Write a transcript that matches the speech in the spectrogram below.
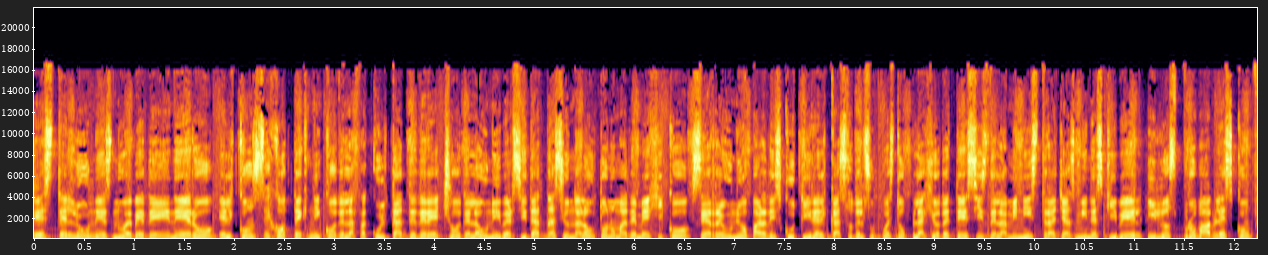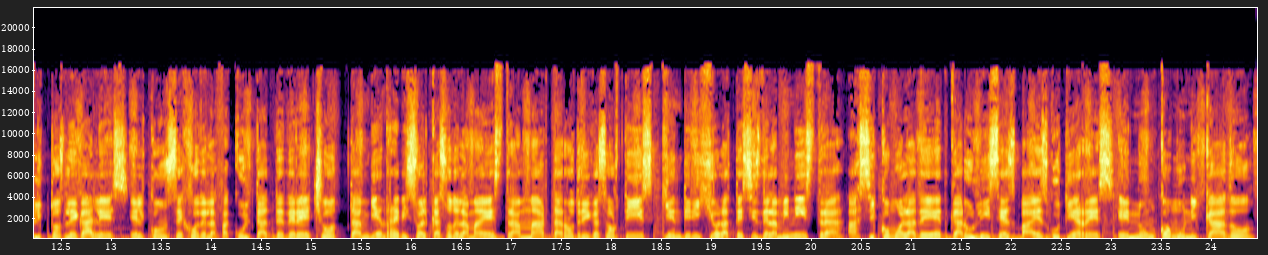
Este lunes 9 de enero, el Consejo Técnico de la Facultad de Derecho de la Universidad Nacional Autónoma de México se reunió para discutir el caso del supuesto plagio de tesis de la ministra Yasmín Esquivel y los probables conflictos legales. El Consejo de la Facultad de Derecho también revisó el caso de la maestra Marta Rodríguez Ortiz, quien dirigió la tesis de la ministra, así como la de Edgar Ulises Baez Gutiérrez. En un comunicado,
